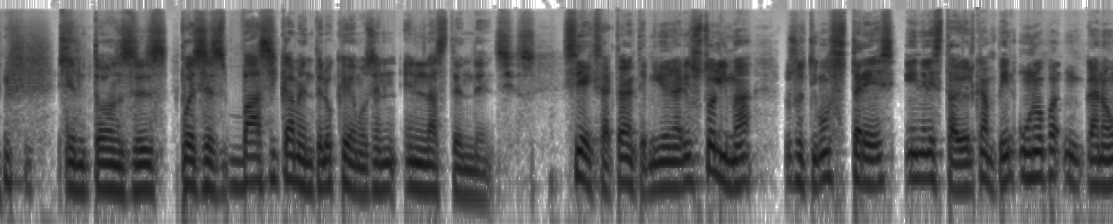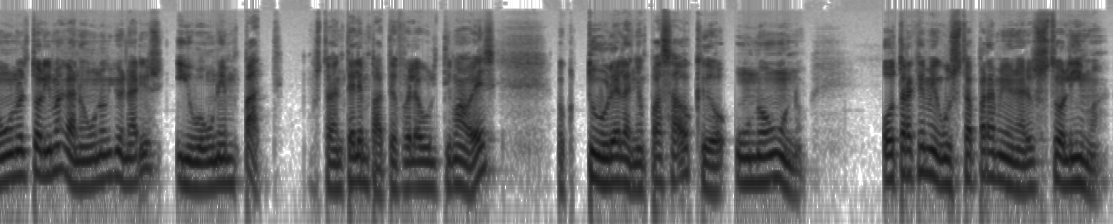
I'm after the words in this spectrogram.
Entonces, pues es básicamente lo que vemos en, en las tendencias. Sí, exactamente. Millonarios Tolima, los últimos tres en el Estadio del Campín. Uno ganó uno el Tolima, ganó uno Millonarios y hubo un empate. Justamente el empate fue la última vez. Octubre del año pasado quedó 1-1. Otra que me gusta para Millonarios Tolima,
